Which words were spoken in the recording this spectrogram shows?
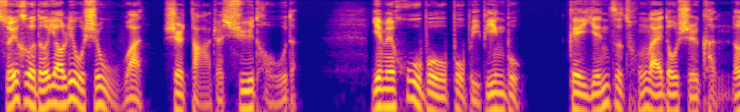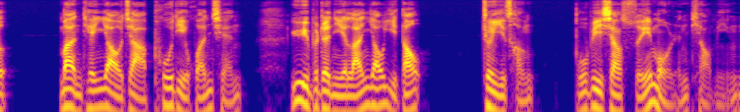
随赫德要六十五万，是打着虚头的，因为户部不比兵部，给银子从来都是肯乐，漫天要价铺地还钱，预备着你拦腰一刀。这一层不必向隋某人挑明，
